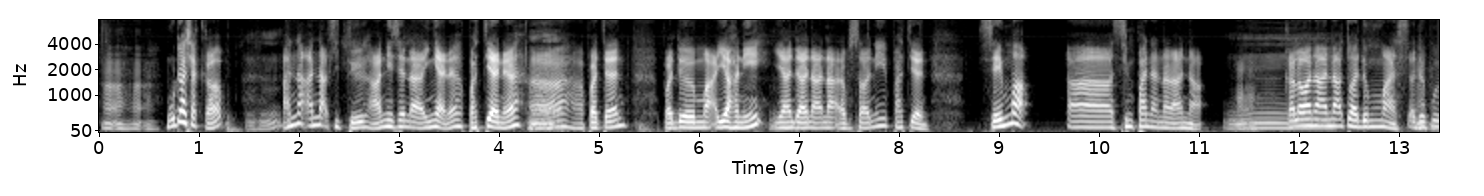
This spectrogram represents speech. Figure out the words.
Ha ha ha. Mudah cakap, Mhm. anak-anak kita, ha ni saya nak ingat ya, perhatian ya. Ha, perhatian pada mak ayah ni yang ada anak-anak dah besar ni, perhatian. Semak uh, simpanan anak-anak. Hmm. Kalau anak-anak tu ada emas, ada apa?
